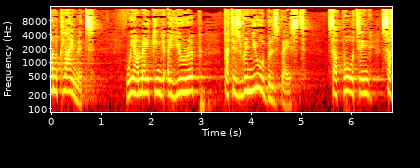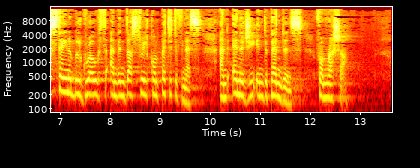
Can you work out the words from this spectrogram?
On climate, we are making a Europe that is renewables based, supporting sustainable growth and industrial competitiveness and energy independence from Russia.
